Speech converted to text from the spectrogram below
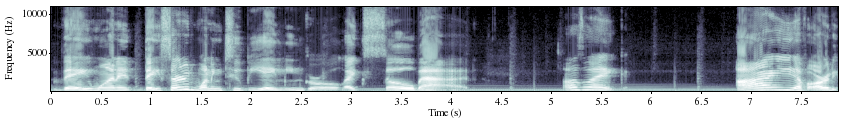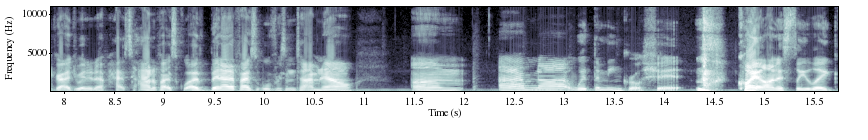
they wanted, they started wanting to be a mean girl, like so bad. I was like, I have already graduated out of high school. I've been out of high school for some time now. Um, I'm not with the mean girl shit. Quite honestly, like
